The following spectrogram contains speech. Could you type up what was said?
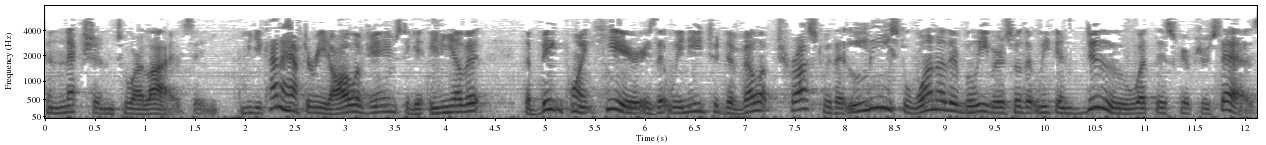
connection to our lives. I mean, you kind of have to read all of James to get any of it. The big point here is that we need to develop trust with at least one other believer so that we can do what this scripture says.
